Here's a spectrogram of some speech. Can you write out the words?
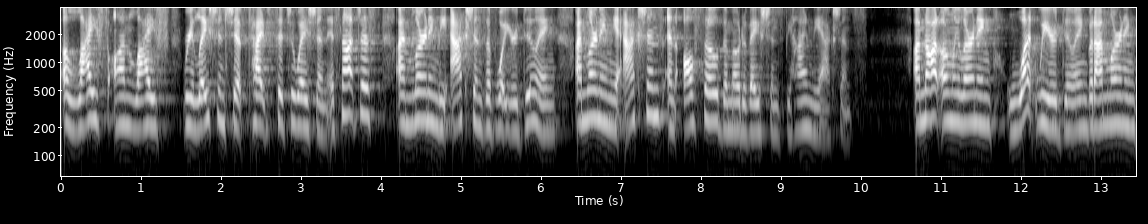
a life on life relationship type situation. It's not just I'm learning the actions of what you're doing, I'm learning the actions and also the motivations behind the actions. I'm not only learning what we are doing, but I'm learning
